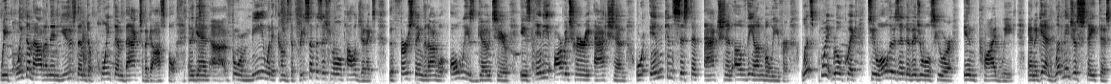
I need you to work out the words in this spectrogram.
We point them out and then use them to point them back to the gospel. And again, uh, for me, when it comes to presuppositional apologetics, the first thing that I will always go to is any arbitrary action or inconsistent action of the unbeliever. Let's point real quick to all those individuals who are in Pride Week. And again, let me just state this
